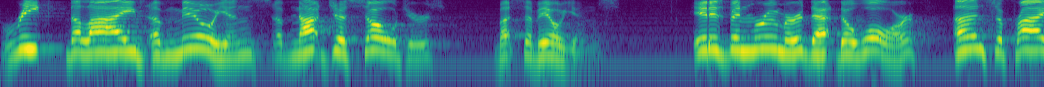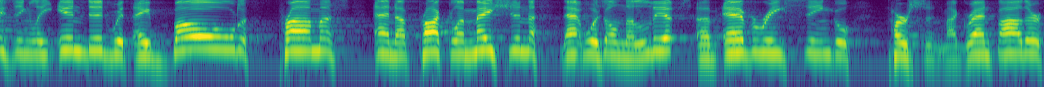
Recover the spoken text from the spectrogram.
reaped the lives of millions of not just soldiers, but civilians. It has been rumored that the war unsurprisingly ended with a bold promise and a proclamation that was on the lips of every single person. My grandfather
